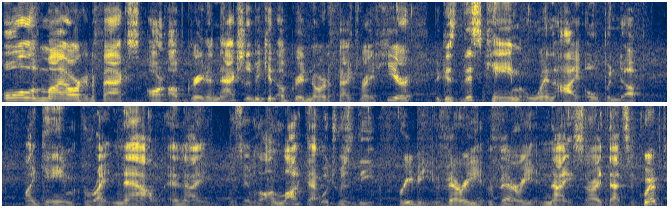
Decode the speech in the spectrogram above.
All of my artifacts are upgraded. And actually, we can upgrade an artifact right here because this came when I opened up my game right now and I was able to unlock that which was the freebie very very nice all right that's equipped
